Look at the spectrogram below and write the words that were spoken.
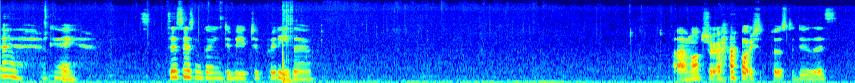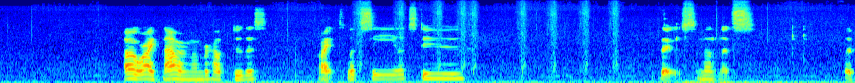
Okay. This isn't going to be too pretty though. I'm not sure how I'm supposed to do this. Oh, right, now I remember how to do this. Right, let's see, let's do those. And then let's flip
